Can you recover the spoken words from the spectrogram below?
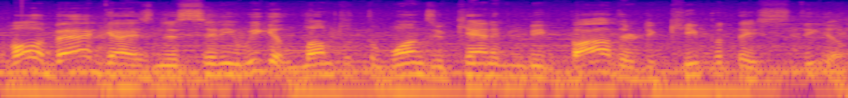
Of all the bad guys in this city, we get lumped with the ones who can't even be bothered to keep what they steal.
